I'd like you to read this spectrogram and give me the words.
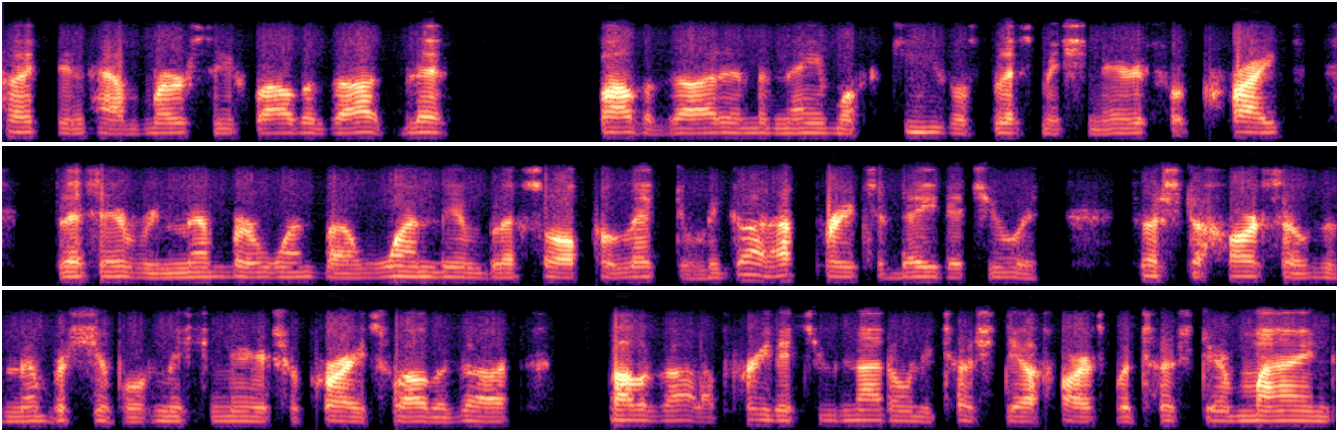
touch and have mercy, Father God. Bless, Father God, in the name of Jesus. Bless missionaries for Christ. Bless every member one by one, then bless all collectively. God, I pray today that you would touch the hearts of the membership of Missionaries for Christ, Father God. Father God, I pray that you not only touch their hearts, but touch their minds,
